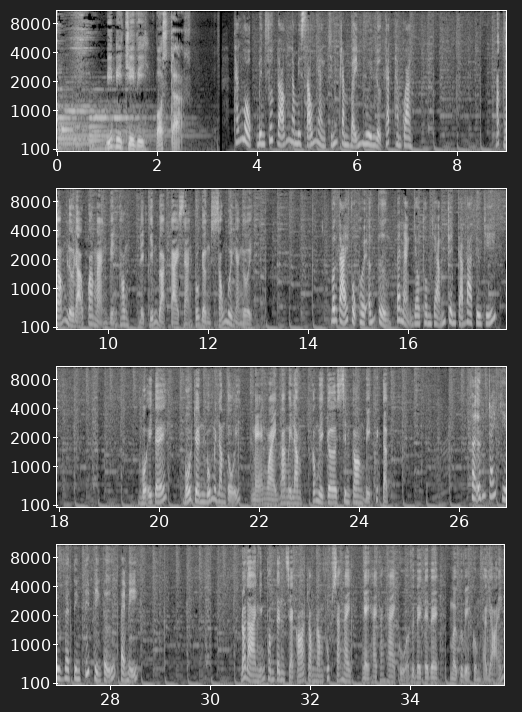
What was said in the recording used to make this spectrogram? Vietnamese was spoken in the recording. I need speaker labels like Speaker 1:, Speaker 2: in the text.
Speaker 1: BBTV Postcard
Speaker 2: Tháng 1, Bình Phước đón 56.970 lượt khách tham quan.
Speaker 3: Bắt nhóm lừa đảo qua mạng viễn thông để chiếm đoạt tài sản của gần 60.000 người.
Speaker 2: Vận tải phục hồi ấn tượng, tai nạn giao thông giảm trên cả 3 tiêu chí.
Speaker 3: Bộ Y tế, bố trên 45 tuổi, mẹ ngoài 35 có nguy cơ sinh con bị khuyết tật.
Speaker 2: Phản ứng trái chiều về tiền tiếp điện tử tại Mỹ.
Speaker 3: Đó là những thông tin sẽ có trong 5 phút sáng nay, ngày 2 tháng 2 của BBTV. Mời quý vị cùng theo dõi.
